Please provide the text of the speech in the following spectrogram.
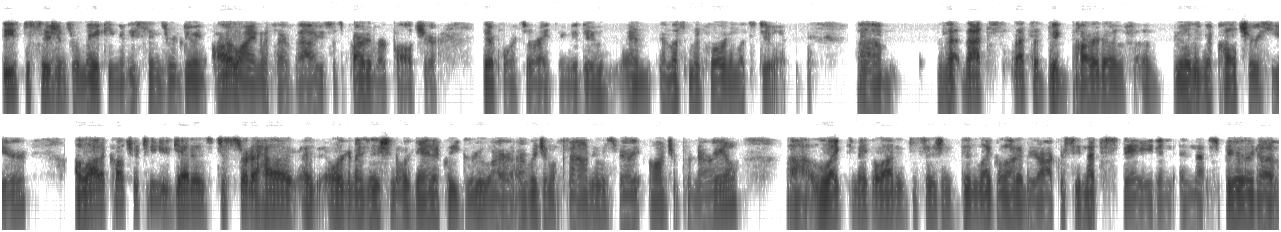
these decisions we're making and these things we're doing are aligned with our values. It's part of our culture. Therefore, it's the right thing to do. And, and let's move forward and let's do it. Um, that that's that's a big part of of building a culture here. A lot of culture too you get is just sort of how an organization organically grew. Our, our original founder was very entrepreneurial, uh, liked to make a lot of decisions, didn't like a lot of bureaucracy, and that stayed. And, and that spirit of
